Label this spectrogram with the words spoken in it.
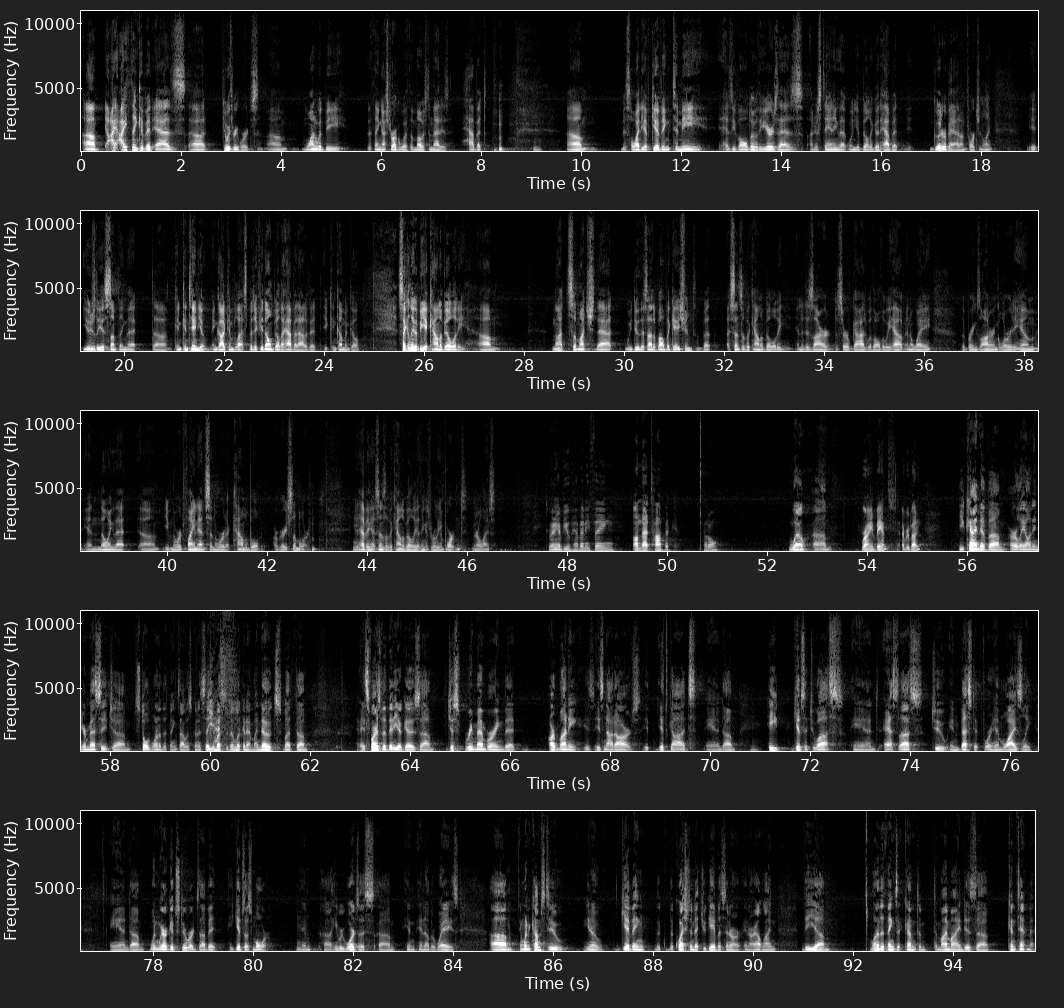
Um, I, I, think of it as uh, two or three words. Um, one would be the thing I struggle with the most, and that is habit. um, this whole idea of giving to me has evolved over the years as understanding that when you build a good habit, good or bad, unfortunately, it usually is something that uh, can continue and God can bless. But if you don't build a habit out of it, it can come and go. Secondly, would be accountability. Um, not so much that we do this out of obligation, but a sense of accountability and a desire to serve God with all that we have in a way that brings honor and glory to Him, and knowing that um, even the word finance and the word accountable are very similar. and having that sense of accountability, I think, is really important in our lives. Do any of you have anything on that topic at all? Well, um, Brian Vance, everybody? you kind of um, early on in your message um, stole one of the things I was going to say. You must have been looking at my notes. But um, as far as the video goes, um, just remembering that our money is, is not ours, it, it's God's. And um, He gives it to us and asks us to invest it for Him wisely. And um, when we are good stewards of it, He gives us more. And uh, He rewards us um, in, in other ways. Um, and when it comes to, you know, giving, the, the question that you gave us in our, in our outline, the, um, one of the things that come to, to my mind is uh, contentment.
